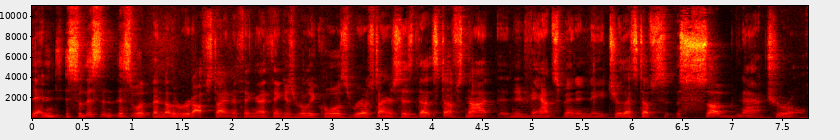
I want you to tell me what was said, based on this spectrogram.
And so this is this is what another Rudolf Steiner thing I think is really cool is Rudolf Steiner says that stuff's not an advancement in nature. That stuff's subnatural.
